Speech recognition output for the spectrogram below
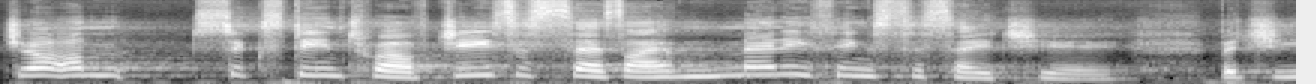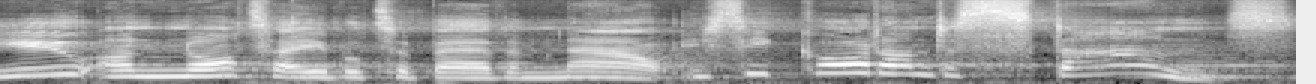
John 16:12 Jesus says, "I have many things to say to you, but you are not able to bear them now." You see God understands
